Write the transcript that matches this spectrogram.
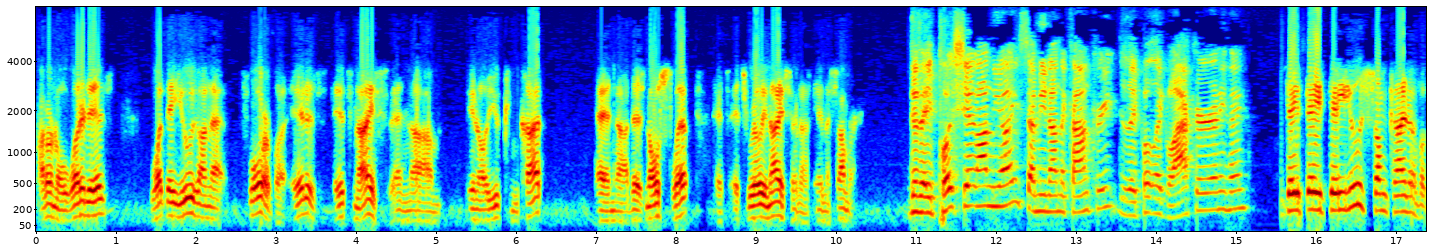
I don't know what it is, what they use on that floor, but it is it's nice, and um, you know you can cut, and uh, there's no slip. It's it's really nice in a in the summer. Do they put shit on the ice? I mean, on the concrete? Do they put like lacquer or anything? They they they use some kind of a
